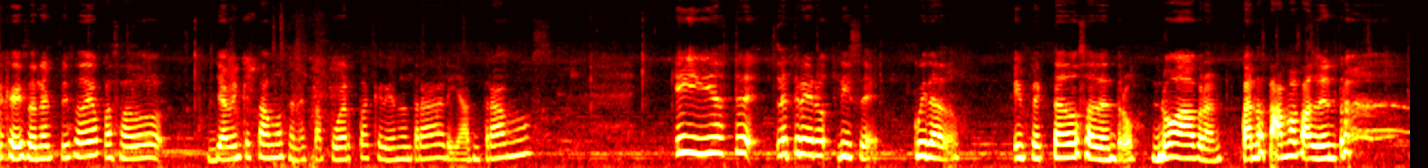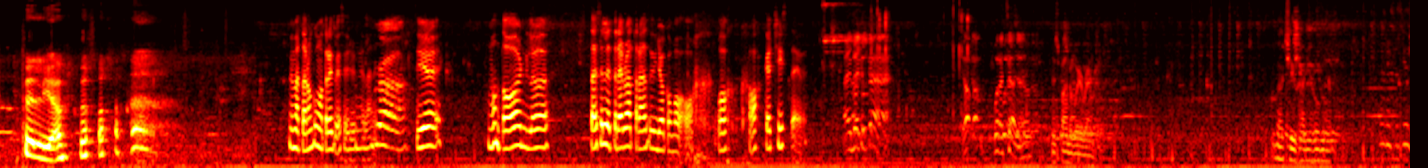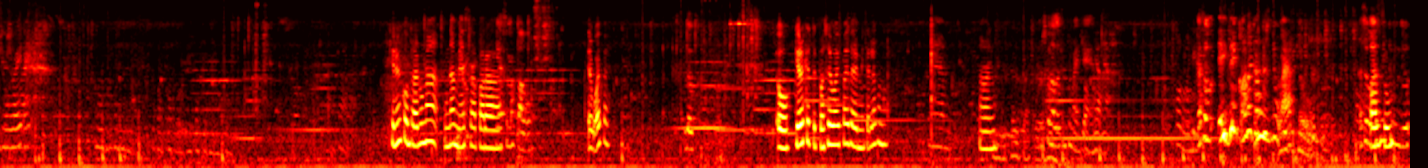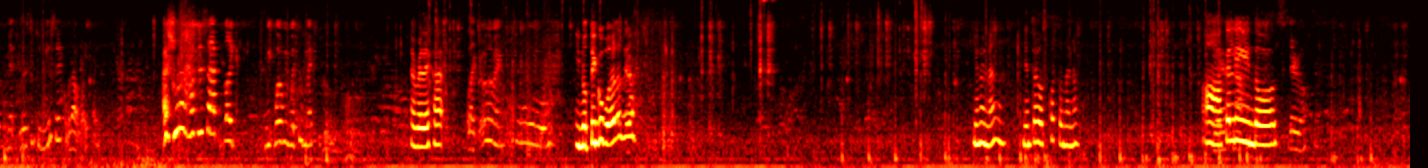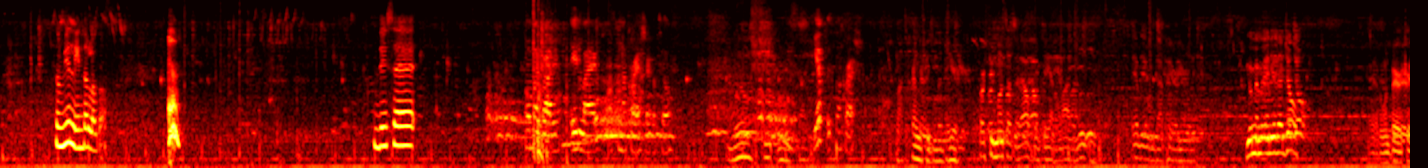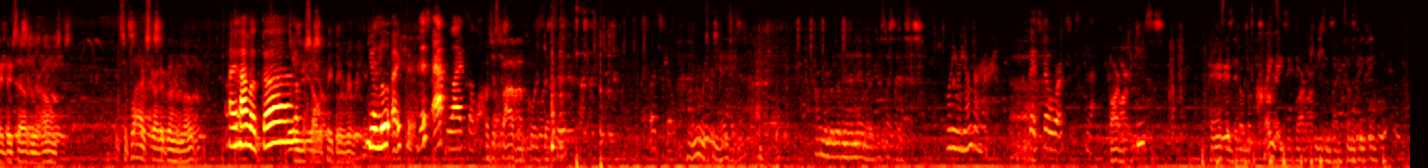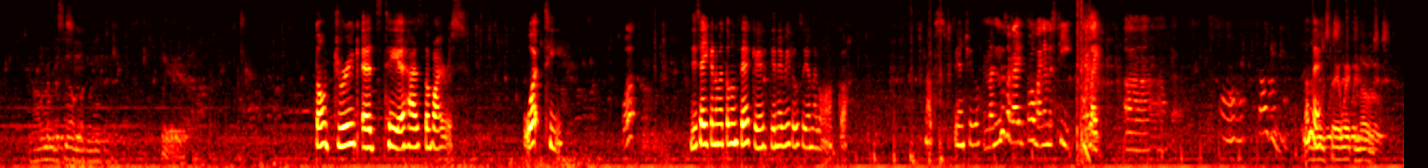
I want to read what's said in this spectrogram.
Ok, so en el episodio pasado ya ven que estábamos en esta puerta queriendo entrar y ya entramos. Y este letrero dice, cuidado, infectados adentro, no abran cuando estamos adentro peleando. 何?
